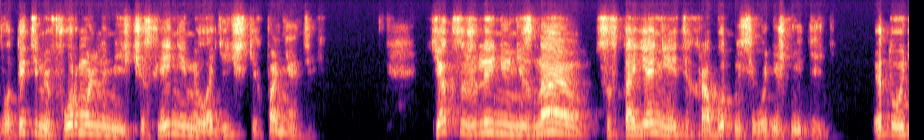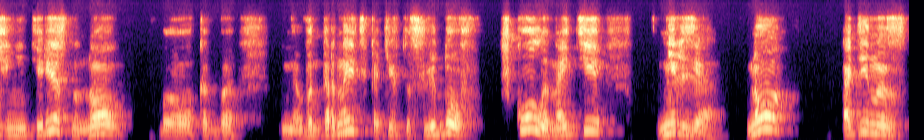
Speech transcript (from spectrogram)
вот этими формульными исчислениями логических понятий. Я, к сожалению, не знаю состояние этих работ на сегодняшний день. Это очень интересно, но э, как бы в интернете каких-то следов школы найти нельзя. Но один из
